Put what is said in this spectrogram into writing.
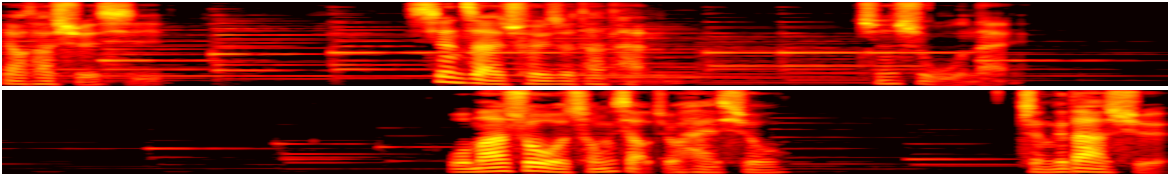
要她学习，现在催着她谈，真是无奈。我妈说我从小就害羞，整个大学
